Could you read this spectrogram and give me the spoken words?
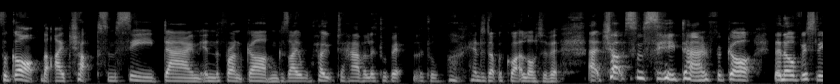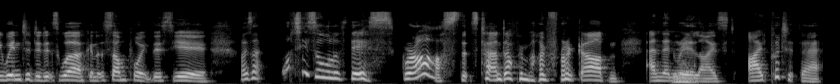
forgot that I chucked some seed down in the front garden because I hoped to have a little bit, little, ended up with quite a lot of it. Uh, chucked some seed down, forgot. Then obviously winter did its work. And at some point this year, I was like, what is all of this grass that's turned up in my front garden? And then yeah. realized I'd put it there.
